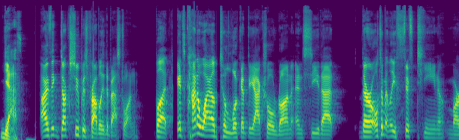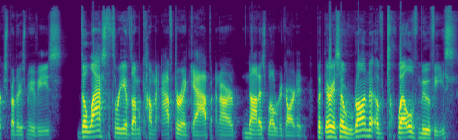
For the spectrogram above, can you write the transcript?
Yes. I think Duck Soup is probably the best one. But it's kind of wild to look at the actual run and see that there are ultimately 15 Marx Brothers movies. The last three of them come after a gap and are not as well regarded. But there is a run of 12 movies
